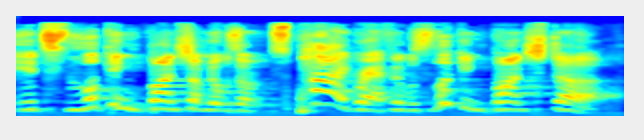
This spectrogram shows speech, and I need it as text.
it's looking bunched up. It was a pie graph, it was looking bunched up.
